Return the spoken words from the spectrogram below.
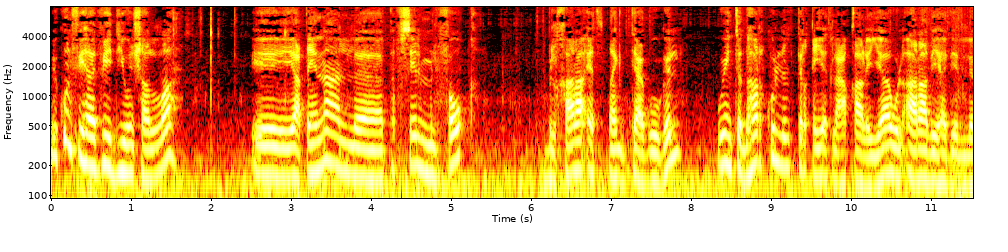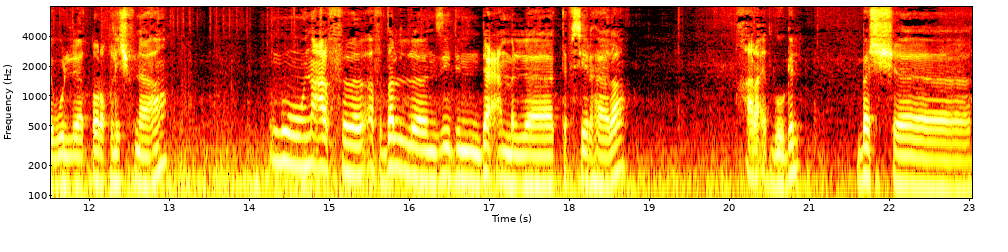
ويكون فيها فيديو إن شاء الله يعطينا التفصيل من الفوق بالخرائط تاع جوجل وين تظهر كل الترقيات العقارية والأراضي هذه والطرق اللي شفناها. ونعرف أفضل نزيد ندعم التفسير هذا خرائط جوجل باش آه،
